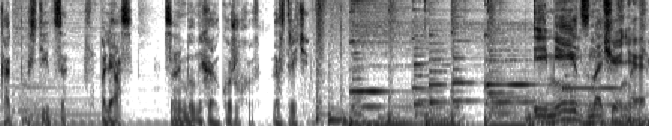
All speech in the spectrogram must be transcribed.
как пуститься в пляс. С вами был Михаил Кожухов. До встречи. Имеет значение.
